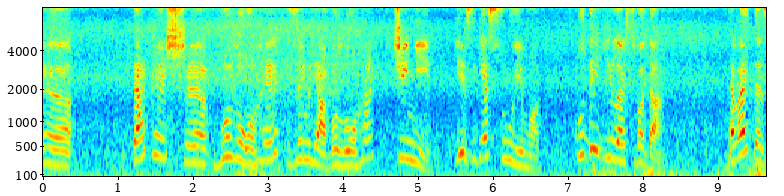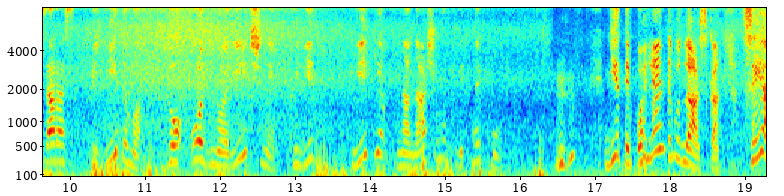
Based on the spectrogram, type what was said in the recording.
е, таке ж е, вологе, земля волога чи ні. І з'ясуємо, куди ділась вода. Давайте зараз підійдемо до однорічних квіт, квітів на нашому квітнику. Діти, погляньте, будь ласка, це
